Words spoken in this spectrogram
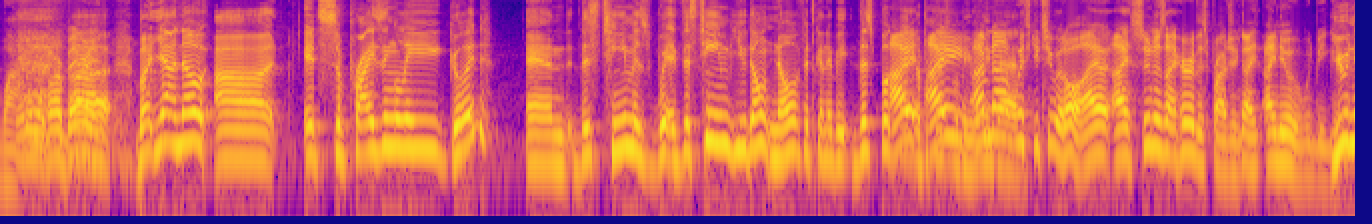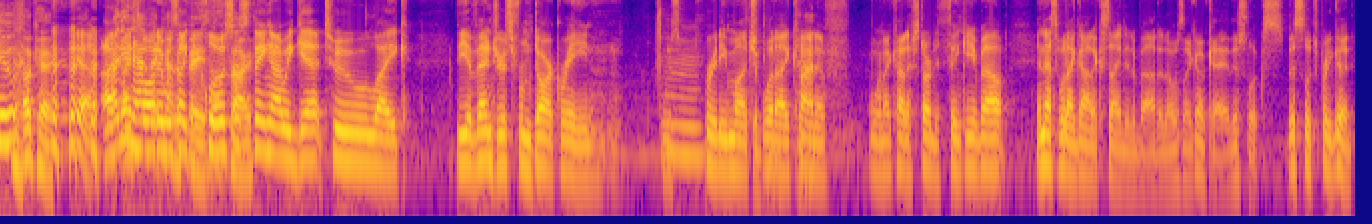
wow. Conan the barbarian. Uh, but yeah, no, uh, it's surprisingly good. And this team is this team. You don't know if it's going to be this book. I, the potential to I, be really I'm not bad. with you two at all. I, I, as soon as I heard this project, I, I knew it would be good. You knew, okay. yeah, I, I, didn't have thought it was like of the closest thing I would get to like the Avengers from Dark Reign. It was pretty much what I kind of when I kind of started thinking about, and that's what I got excited about it. I was like, okay, this looks this looks pretty good.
